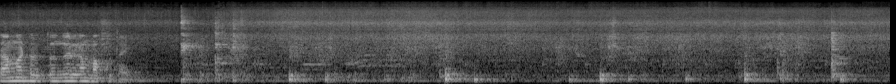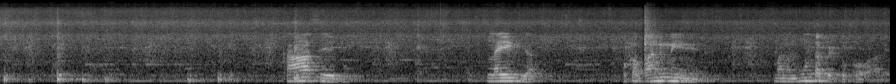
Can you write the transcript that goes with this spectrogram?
టమాటాలు తొందరగా మక్కుతాయి. కాసేపు లైట్గా ఒక వన్ మినిట్ మనం మూత పెట్టుకోవాలి.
